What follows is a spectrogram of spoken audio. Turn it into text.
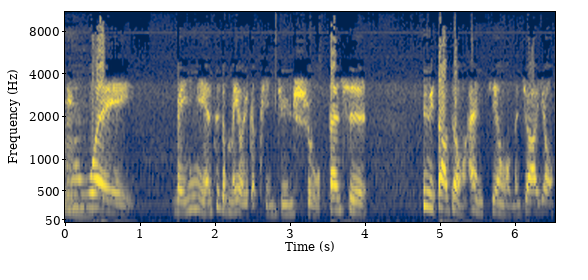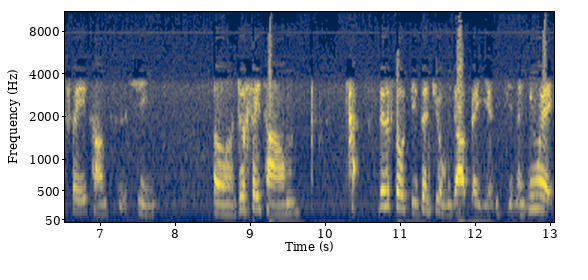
因为每一年这个没有一个平均数，但是遇到这种案件，我们就要用非常仔细，呃，就非常采这个收集证据，我们就要更严谨了。因为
